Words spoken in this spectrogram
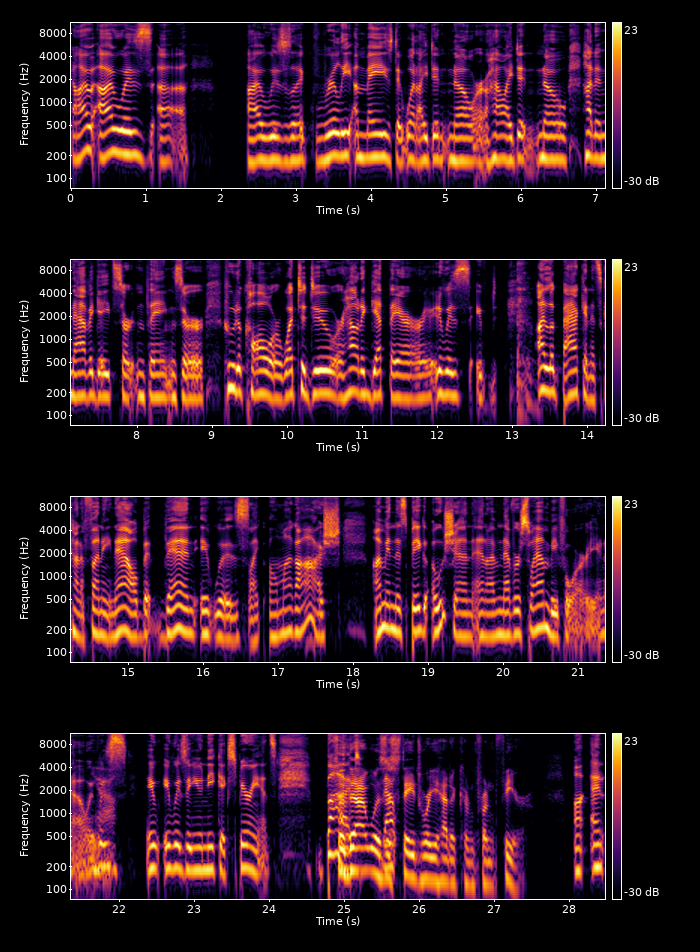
I I was uh I was like really amazed at what I didn't know or how I didn't know how to navigate certain things or who to call or what to do or how to get there. It, was, it, I look back and it's kind of funny now, but then it was like, oh my gosh, I'm in this big ocean and I've never swam before. You know, it Yeah. was. It, it was a unique experience, but So that was a stage where you had to confront fear. uh, and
